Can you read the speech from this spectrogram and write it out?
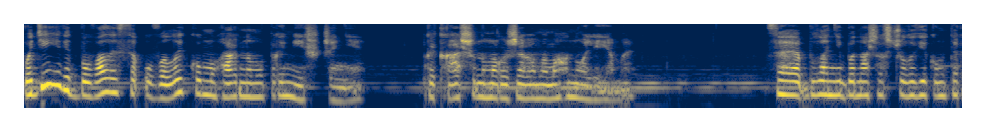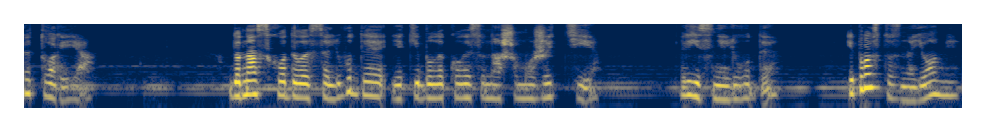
Події відбувалися у великому гарному приміщенні, прикрашеному рожевими магноліями. Це була ніби наша з чоловіком територія. До нас сходилися люди, які були колись у нашому житті, різні люди, і просто знайомі,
